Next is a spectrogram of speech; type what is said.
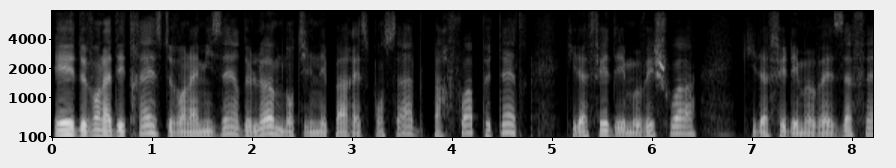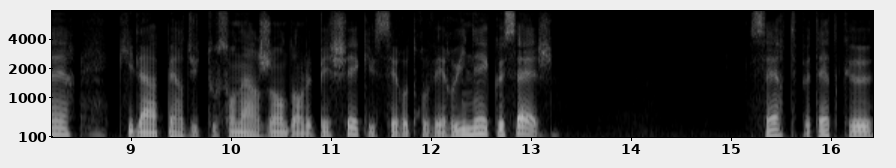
Et devant la détresse, devant la misère de l'homme dont il n'est pas responsable, parfois peut-être qu'il a fait des mauvais choix, qu'il a fait des mauvaises affaires, qu'il a perdu tout son argent dans le péché, qu'il s'est retrouvé ruiné, que sais-je. Certes, peut-être que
